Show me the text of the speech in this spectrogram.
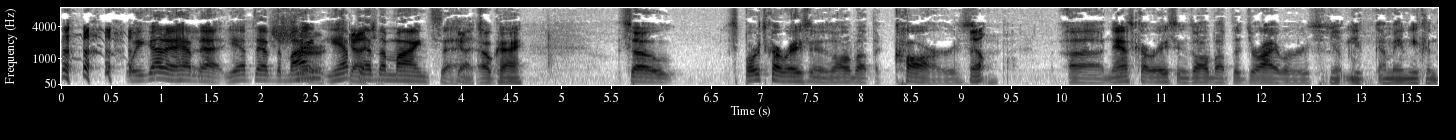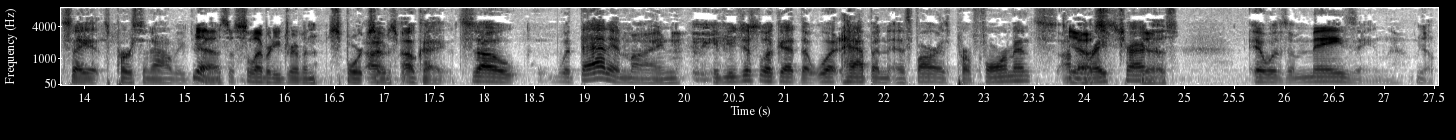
Well, you got to have that. You have to have the Sure, mind. You have gotcha. to have the mindset. Gotcha. Okay. So, sports car racing is all about the cars. Yep. Uh, NASCAR racing is all about the drivers. Yep. You, I mean, you can say it's personality. driven. Yeah, it's a celebrity driven sport, so to speak. Uh, Okay, so with that in mind, if you just look at the, what happened as far as performance on Yes, the racetrack, Yes. it was amazing. Yep.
